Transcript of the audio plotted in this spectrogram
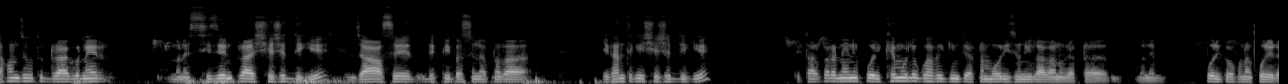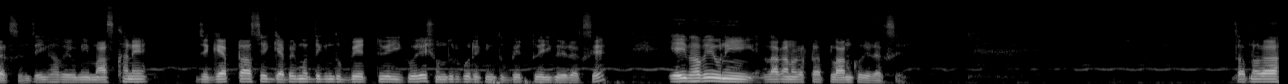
এখন যেহেতু ড্রাগনের মানে সিজন প্রায় শেষের দিকে যা আছে দেখতেই পাচ্ছেন আপনারা এখান থেকেই শেষের দিকে। তো তার কারণে উনি পরীক্ষামূলকভাবে কিন্তু একটা মরিচ উনি লাগানোর একটা মানে পরিকল্পনা করে রাখছেন যে এইভাবে উনি মাঝখানে যে গ্যাপটা আছে গ্যাপের মধ্যে কিন্তু বেড তৈরি করে, সুন্দর করে কিন্তু বেড তৈরি করে রাখছে। এইভাবে উনি লাগানোর একটা প্ল্যান করে রাখছে। তো আপনারা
